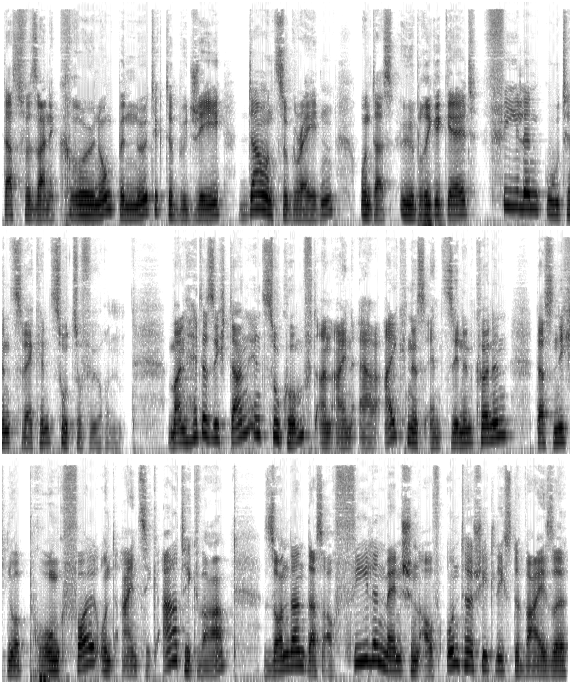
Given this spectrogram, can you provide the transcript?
das für seine Krönung benötigte Budget downzugraden und das übrige Geld vielen guten Zwecken zuzuführen. Man hätte sich dann in Zukunft an ein Ereignis entsinnen können, das nicht nur prunkvoll und einzigartig war, sondern das auch vielen Menschen auf unterschiedlichste Weise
